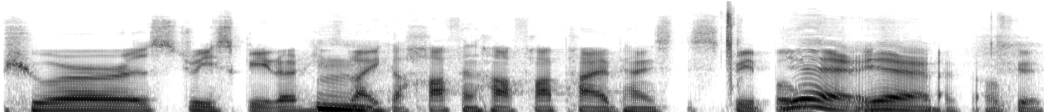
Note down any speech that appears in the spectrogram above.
pure street skater. He's like a half and half, half pipe and street both. Yeah, yeah. Okay.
